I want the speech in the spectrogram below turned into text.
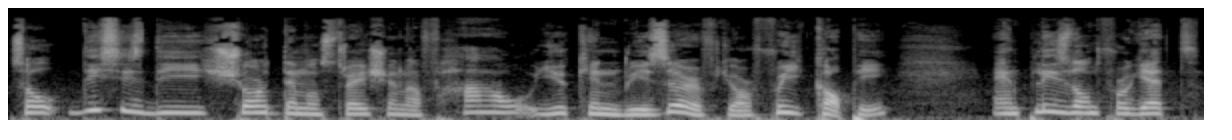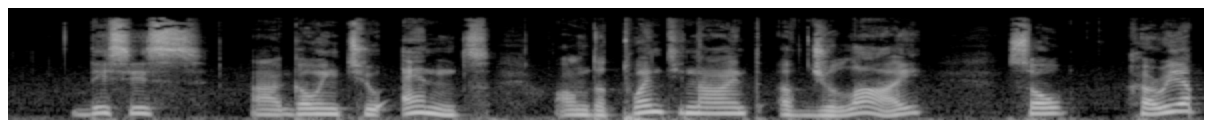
So this is the short demonstration of how you can reserve your free copy and please don't forget this is uh, going to end on the 29th of July so hurry up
